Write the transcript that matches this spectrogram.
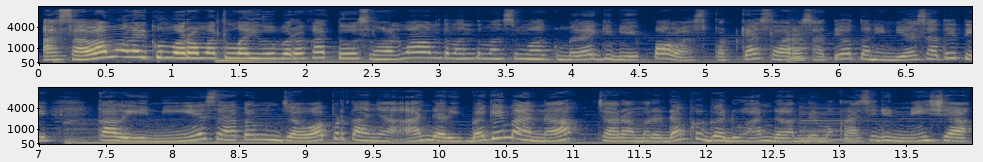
Assalamualaikum warahmatullahi wabarakatuh. Selamat malam teman-teman semua. Kembali lagi di Polos Podcast Larasati Oton India Satiti. Kali ini saya akan menjawab pertanyaan dari bagaimana cara meredam kegaduhan dalam demokrasi di Indonesia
